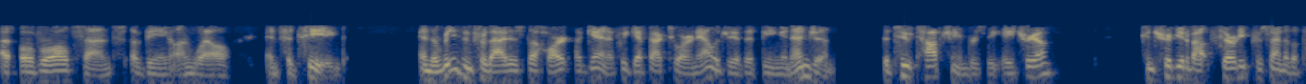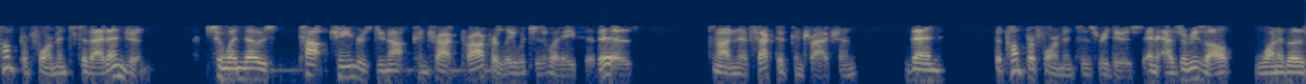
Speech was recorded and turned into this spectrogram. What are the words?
an overall sense of being unwell and fatigued. And the reason for that is the heart, again, if we get back to our analogy of it being an engine, the two top chambers, the atria, contribute about 30% of the pump performance to that engine. So when those top chambers do not contract properly, which is what AFib is, it's not an effective contraction, then the pump performance is reduced. And as a result, one of those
